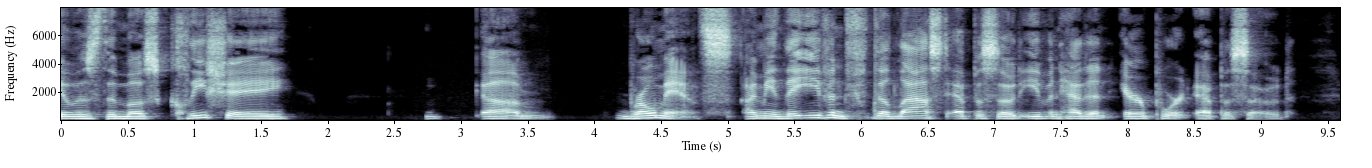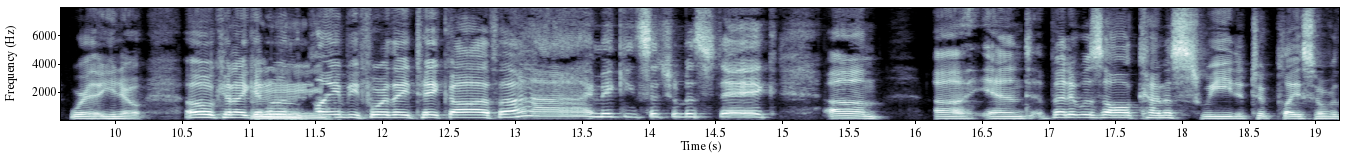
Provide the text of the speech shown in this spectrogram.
it was the most cliche um, romance. I mean, they even the last episode even had an airport episode where you know, oh, can I get on the Mm. plane before they take off? Ah, I'm making such a mistake. Um, uh, and but it was all kind of sweet. It took place over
